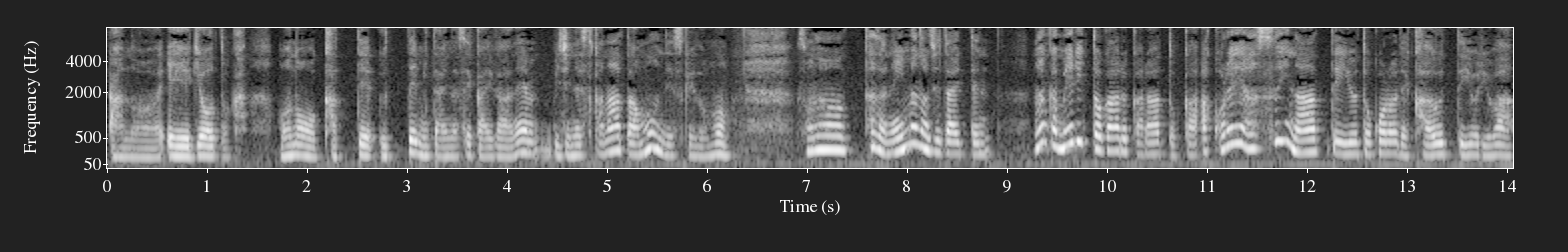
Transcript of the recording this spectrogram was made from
あの、営業とか、物を買って売ってみたいな世界がね、ビジネスかなとは思うんですけども、その、ただね、今の時代って、なんかメリットがあるからとか、あ、これ安いなっていうところで買うっていうよりは、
